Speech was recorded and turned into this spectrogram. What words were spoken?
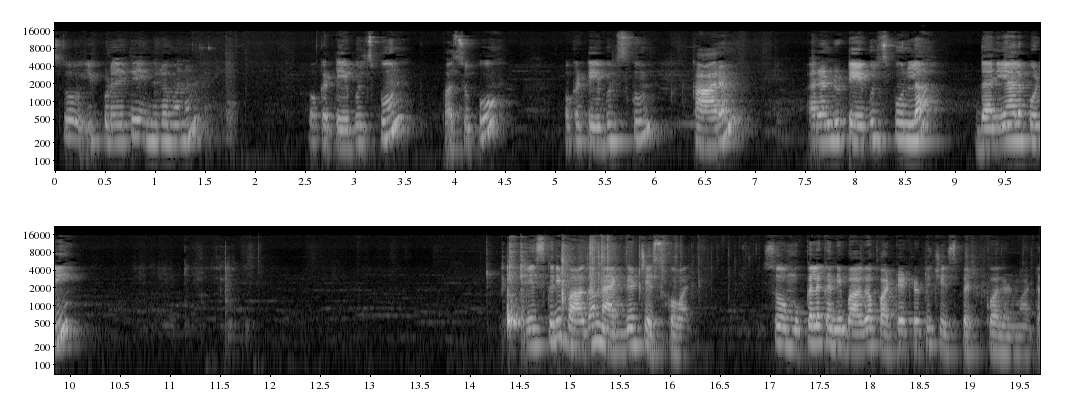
సో ఇప్పుడైతే ఇందులో మనం ఒక టేబుల్ స్పూన్ పసుపు ఒక టేబుల్ స్పూన్ కారం రెండు టేబుల్ స్పూన్ల ధనియాల పొడి. వేసుకొని బాగా మ్యాగ్నేట్ చేసుకోవాలి. సో ముక్కలకన్నీ బాగా పట్టేటట్టు చేసి పెట్టుకోవాలన్నమాట.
